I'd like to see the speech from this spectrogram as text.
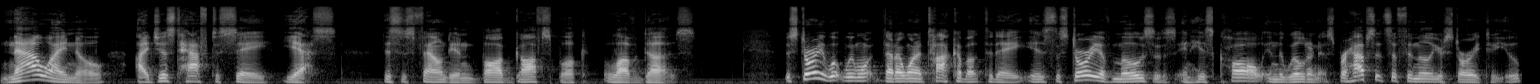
Now I know I just have to say yes. This is found in Bob Goff's book, Love Does. The story want, that I want to talk about today is the story of Moses and his call in the wilderness. Perhaps it's a familiar story to you,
